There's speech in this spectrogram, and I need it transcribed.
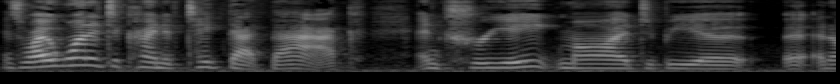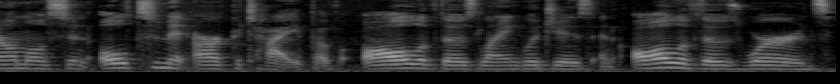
And so I wanted to kind of take that back and create Maud to be a, an almost an ultimate archetype of all of those languages and all of those words,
